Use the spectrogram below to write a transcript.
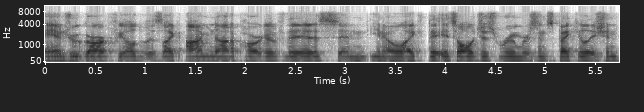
Andrew Garfield was like, "I'm not a part of this," and you know, like it's all just rumors and speculation.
